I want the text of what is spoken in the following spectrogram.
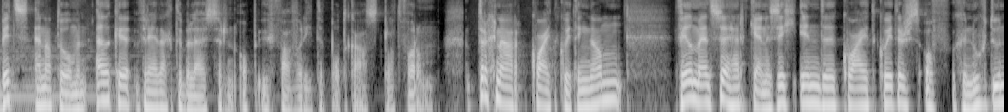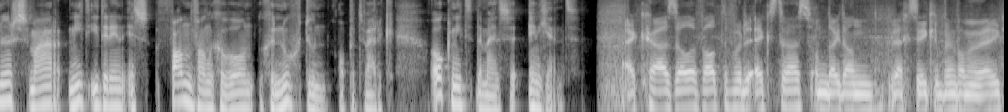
Bits en Atomen elke vrijdag te beluisteren op uw favoriete podcastplatform. Terug naar Quiet Quitting dan. Veel mensen herkennen zich in de quiet quitters of genoegdoeners, maar niet iedereen is fan van gewoon genoeg doen op het werk. Ook niet de mensen in Gent. Ik ga zelf altijd voor de extra's, omdat ik dan werkzeker ben van mijn werk.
